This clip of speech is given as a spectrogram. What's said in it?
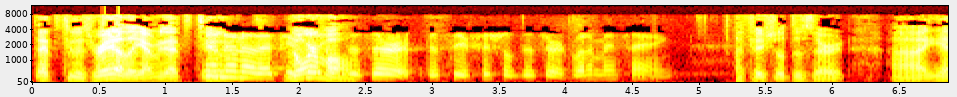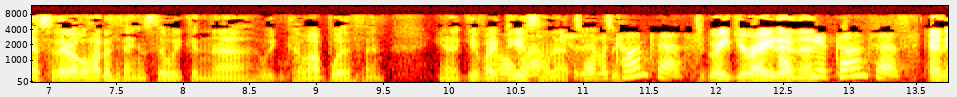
that's too Israeli. I mean, that's too no, no, no, that's the normal. official dessert. That's the official dessert. What am I saying? Official dessert. Uh, yeah, so there are a lot of things that we can uh, we can come up with and you know give ideas oh, wow, on we that. should have it's, a contest. it's great. You're right. And I then, see a contest. and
